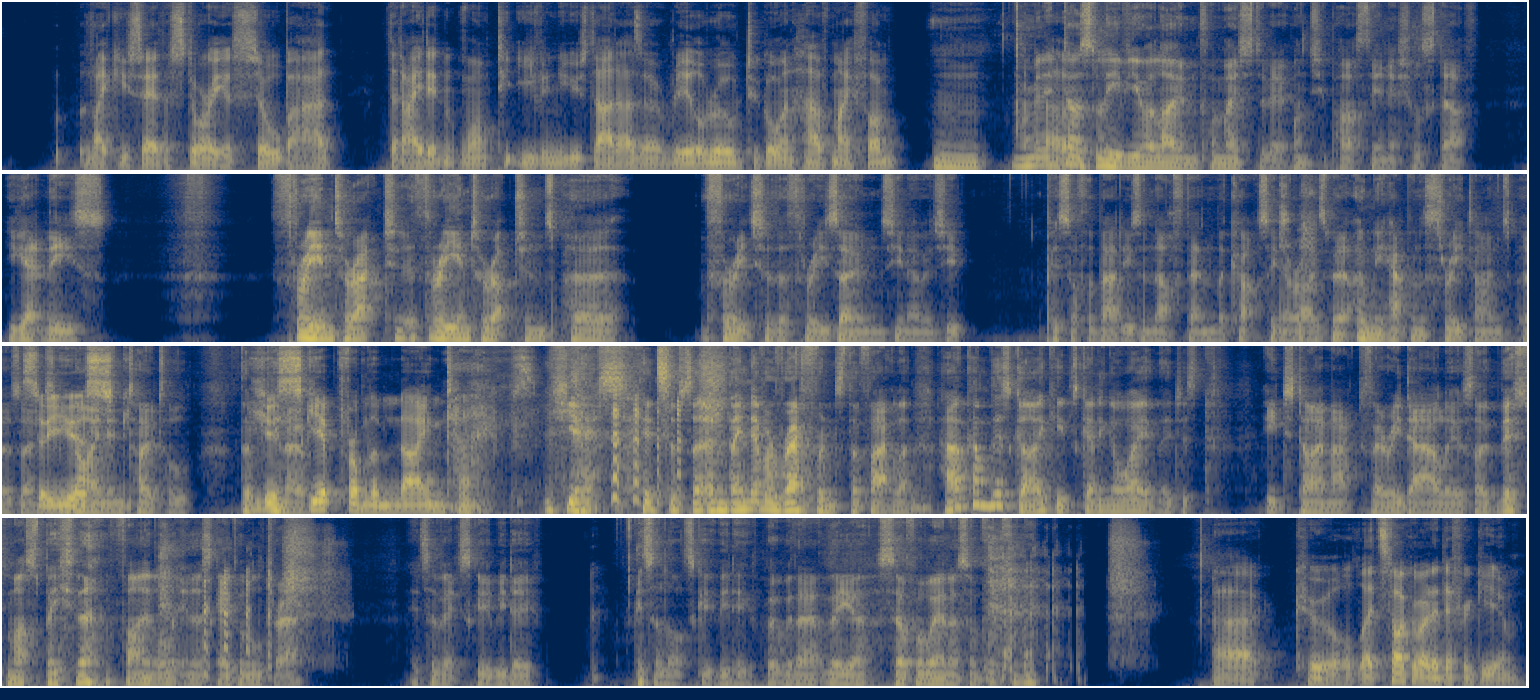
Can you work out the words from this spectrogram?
like you say the story is so bad that I didn't want to even use that as a railroad to go and have my fun Mm. I mean, it Um, does leave you alone for most of it once you pass the initial stuff. You get these three interact three interruptions per for each of the three zones. You know, as you piss off the baddies enough, then the cutscene arrives. But it only happens three times per zone, So so, nine es- in total. The, You you know, escape from them nine times. Yes, it's absurd. And they never reference the fact like, how come this guy keeps getting away? They just each time act very dourly as though this must be the final inescapable trap. It's a bit Scooby Doo. It's a lot Scooby Doo, but without the uh, self awareness, unfortunately. Uh, cool. Let's talk about a different game.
